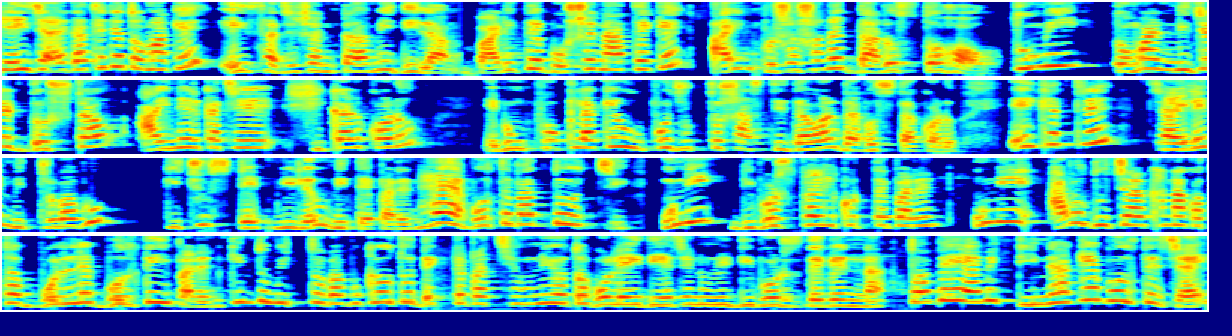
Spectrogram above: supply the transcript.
সেই জায়গা থেকে তোমাকে এই সাজেশনটা আমি দিলাম। বাড়িতে বসে না থেকে আইন প্রশাসনের দ্বারস্থ হও। তুমি তোমার নিজের দোষটাও আইনের কাছে স্বীকার করো এবং ফোকলাকে উপযুক্ত শাস্তি দেওয়ার ব্যবস্থা করো। এই ক্ষেত্রে চাইলে মিত্রবাবু কিছু স্টেপ নিলেও নিতে পারেন। হ্যাঁ বলতে বাধ্য হচ্ছি। উনি ডিভোর্স ফাইল করতে পারেন। উনি আরও দু চারখানা কথা বললে বলতেই পারেন। কিন্তু মিত্রবাবুকেও তো দেখতে পাচ্ছি, উনিও তো বলেই দিয়েছেন উনি ডিভোর্স দেবেন না। তবে আমি টিনাকে বলতে চাই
